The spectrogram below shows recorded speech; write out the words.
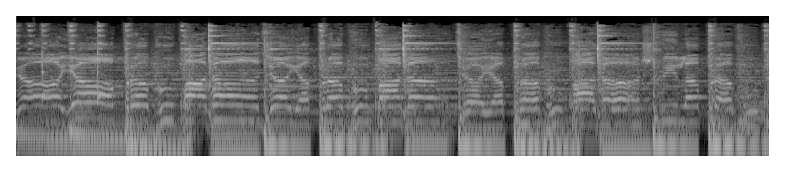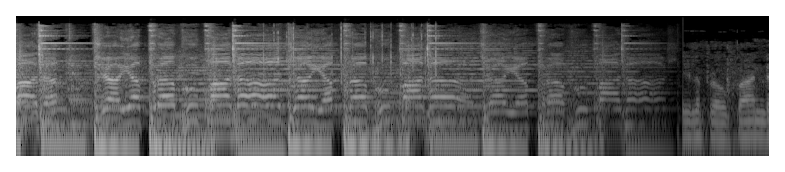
ജയ പ്രഭുപാദ ജയ പ്രഭുപാദ ജയ പ്രഭുപാദ പ്രഭുപാദ ജയ പ്രഭുപാദ ജയ പ്രഭുപാദ ജയ പ്രഭുപാദ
